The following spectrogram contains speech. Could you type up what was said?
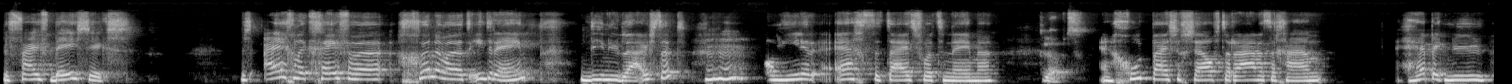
De vijf basics. Dus eigenlijk geven we, gunnen we het iedereen die nu luistert, Mhm. om hier echt de tijd voor te nemen. Klopt. En goed bij zichzelf te raden te gaan. Heb ik nu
